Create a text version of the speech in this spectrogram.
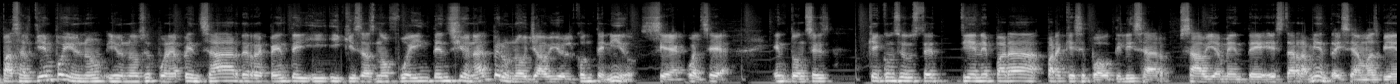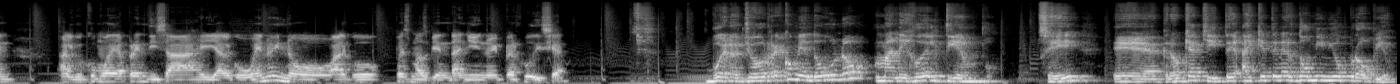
pasa el tiempo y uno, y uno se pone a pensar de repente y, quizás no fue intencional, pero uno ya vio el contenido, sea cual sea. Entonces, ¿qué consejo usted tiene para, para que se pueda utilizar sabiamente esta herramienta y sea más bien algo como de aprendizaje y algo bueno y no algo pues más bien dañino y perjudicial? Bueno, yo recomiendo uno, manejo del tiempo, ¿sí? Eh, creo que aquí hay que tener dominio propio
